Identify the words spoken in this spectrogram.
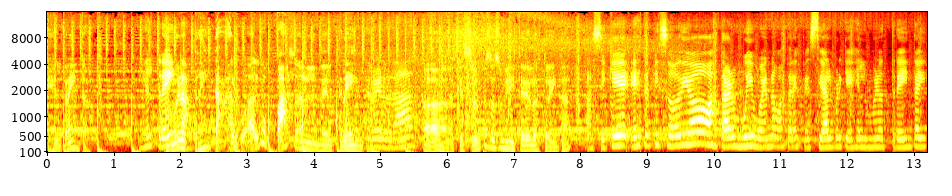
es el 30. Es el 30. Número 30, algo, algo pasa en el 30. ¿Verdad? Ah, Jesús empezó su ministerio a los 30. Así que este episodio va a estar muy bueno, va a estar especial porque es el número 30 y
